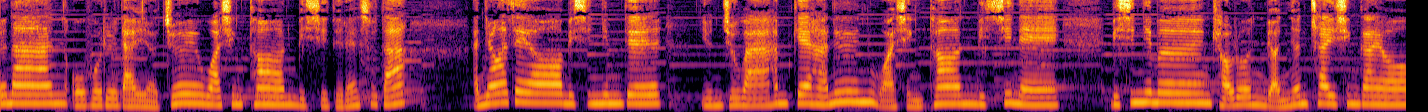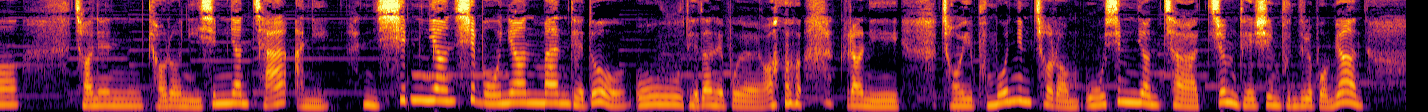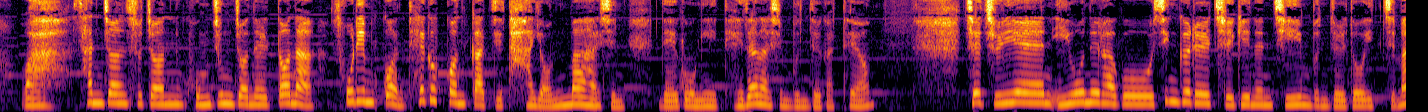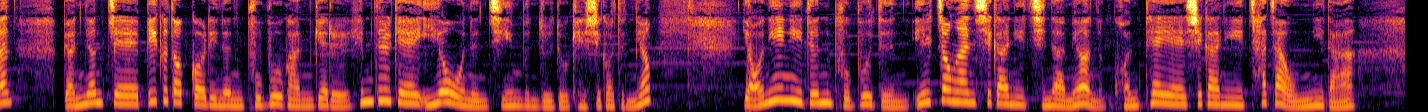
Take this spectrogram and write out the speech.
나른한 오후를 날려줄 워싱턴 미씨들의 수다. 안녕하세요, 미씨님들. 윤주와 함께하는 워싱턴 미씨네. 미씨님은 결혼 몇 년 차이신가요? 저는 결혼 20년 차, 아니, 한 10년, 15년만 돼도, 오, 대단해 보여요. 그러니, 저희 부모님처럼 50년 차쯤 되신 분들 보면, 와, 산전수전, 공중전을 떠나 소림권, 태극권까지 다 연마하신 내공이 대단하신 분들 같아요. 제 주위엔 이혼을 하고 싱글을 즐기는 지인분들도 있지만 몇 년째 삐그덕거리는 부부 관계를 힘들게 이어오는 지인분들도 계시거든요. 연인이든 부부든 일정한 시간이 지나면 권태의 시간이 찾아옵니다.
